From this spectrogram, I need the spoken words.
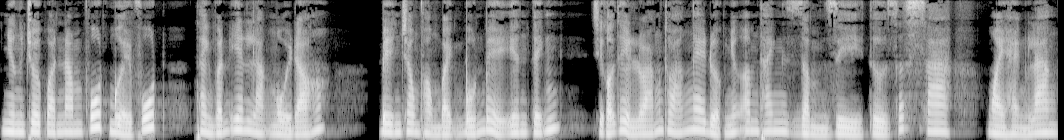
Nhưng trôi qua 5 phút 10 phút, Thành vẫn yên lặng ngồi đó. Bên trong phòng bệnh bốn bề yên tĩnh, Chỉ có thể loáng thoáng nghe được những âm thanh rầm rì Từ rất xa Ngoài hành lang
